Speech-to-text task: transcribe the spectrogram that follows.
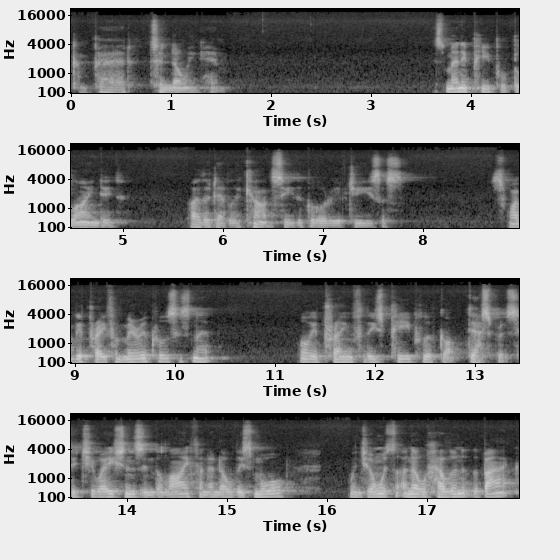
compared to knowing Him. There's many people blinded by the devil. They can't see the glory of Jesus. That's why we pray for miracles, isn't it? Well, we're praying for these people who've got desperate situations in their life, and I know there's more. When John was, I know Helen at the back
